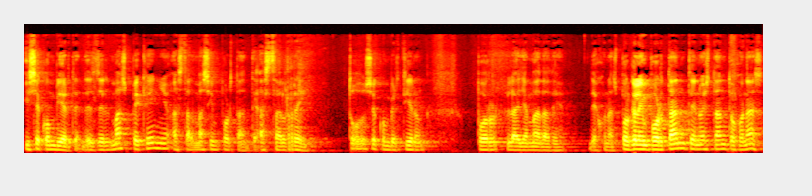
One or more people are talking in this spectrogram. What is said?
y se convierten, desde el más pequeño hasta el más importante, hasta el rey. Todos se convirtieron por la llamada de, de Jonás. Porque lo importante no es tanto Jonás,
